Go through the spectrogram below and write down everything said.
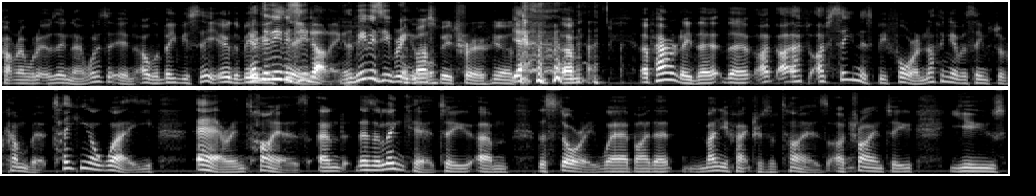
can't remember what it was in now. What is it in? Oh, the BBC. Oh, the BBC. Yeah, the BBC, darling. The BBC bring It must be true. Yes. Yeah. um, apparently, the the I, I've I've seen this before, and nothing ever seems to have come of it. Taking away air in tyres, and there's a link here to um, the story whereby the manufacturers of tyres are trying to use,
